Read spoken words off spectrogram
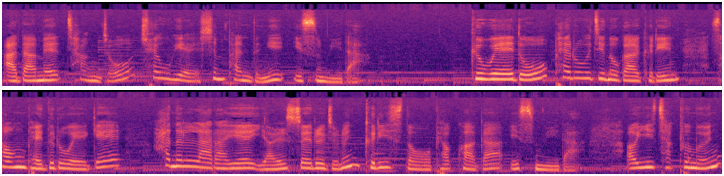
아담의 창조, 최후의 심판 등이 있습니다. 그 외에도 페루지노가 그린 성 베드로에게 하늘나라의 열쇠를 주는 그리스도 벽화가 있습니다. 어, 이 작품은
